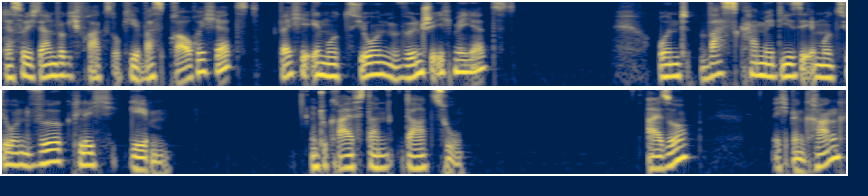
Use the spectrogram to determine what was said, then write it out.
Dass du dich dann wirklich fragst, okay, was brauche ich jetzt? Welche Emotionen wünsche ich mir jetzt? Und was kann mir diese Emotion wirklich geben? Und du greifst dann dazu. Also, ich bin krank,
